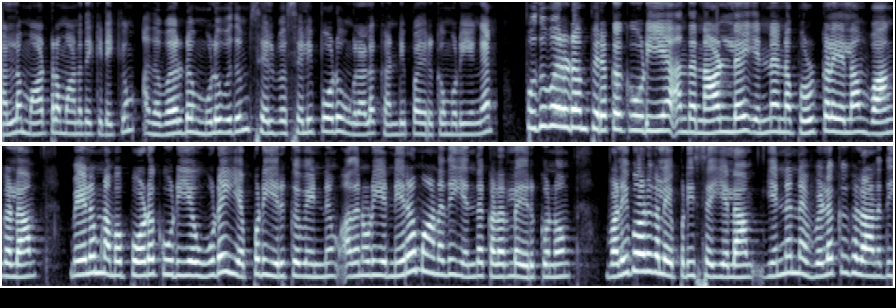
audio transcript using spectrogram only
நல்ல மாற்றமானது கிடைக்கும். அந்த வருடம் முழுவதும் செல்வ செழிப்போடு உங்களால் கண்டிப்பாக இருக்க முடியுங்க. புது வருடம் பிறக்கக்கூடிய அந்த நாளில் என்னென்ன பொருட்களை எல்லாம் வாங்கலாம் மேலும் நம்ம போடக்கூடிய உடை எப்படி இருக்க வேண்டும் அதனுடைய நிறமானது எந்த கலரில் இருக்கணும் வழிபாடுகள் எப்படி செய்யலாம் என்னென்ன விளக்குகளானது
